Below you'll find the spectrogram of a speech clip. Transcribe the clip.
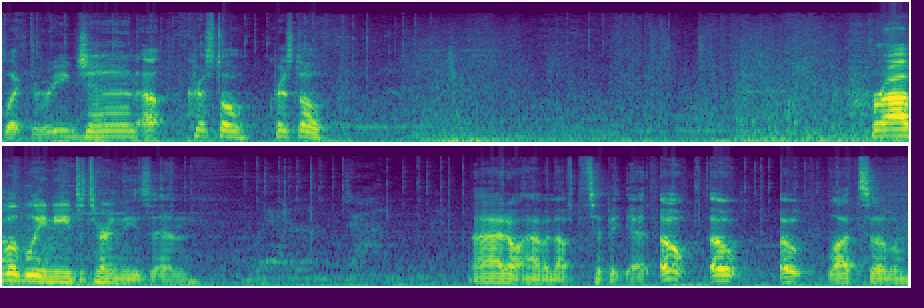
Collect the regen. Oh, crystal, crystal. Probably need to turn these in. I don't have enough to tip it yet. Oh, oh, Oh, lots of them.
